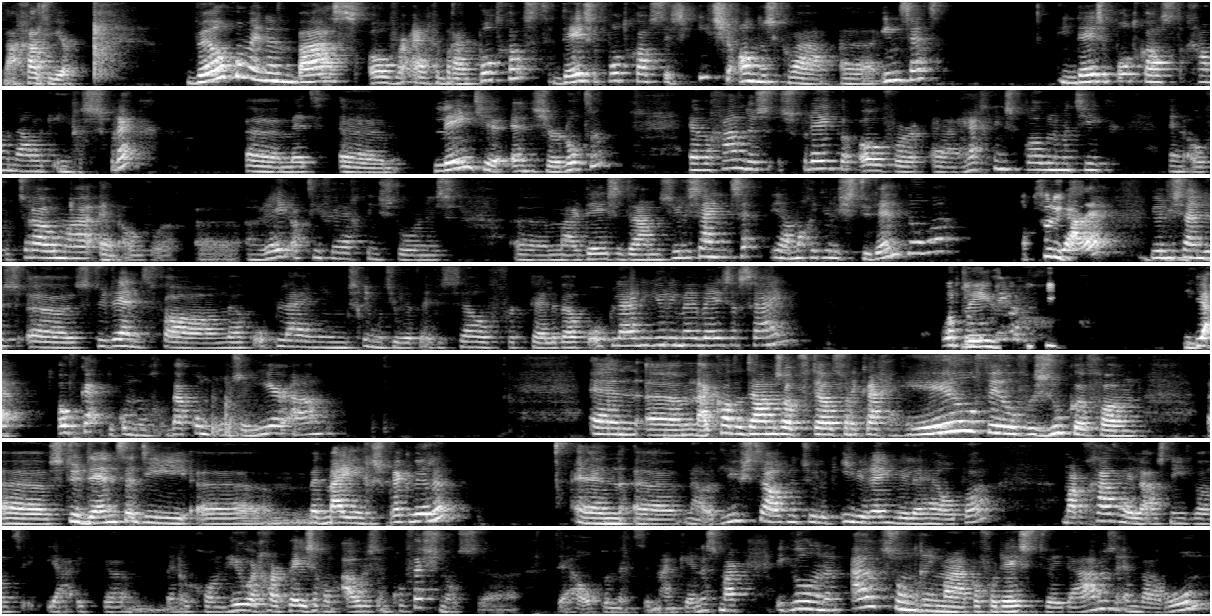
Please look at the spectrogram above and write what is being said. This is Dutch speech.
Nou, gaat weer. Welkom in een Baas over Eigen Brein podcast. Deze podcast is ietsje anders qua uh, inzet. In deze podcast gaan we namelijk in gesprek uh, met uh, Leentje en Charlotte. En we gaan dus spreken over hechtingsproblematiek en over trauma en over een reactieve hechtingsstoornis. maar deze dames, jullie zijn, zijn, ja, mag ik jullie student noemen? Absoluut. Ja, hè? Jullie zijn dus uh, student van welke opleiding? Misschien moeten jullie dat even zelf vertellen. Welke opleiding jullie mee bezig zijn? Orthopedagogie. Ja, oh kijk, daar komt, daar komt onze heer aan. En um, nou, ik had de dames ook verteld van ik krijg heel veel verzoeken van uh, studenten die uh, met mij in gesprek willen. En uh, nou, het liefst zou ik natuurlijk iedereen willen helpen. Maar dat gaat helaas niet, want ja, ik uh, ben ook gewoon heel erg hard bezig om ouders en professionals uh, te helpen met uh, mijn kennis. Maar ik wilde een uitzondering maken voor deze twee dames. En waarom?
